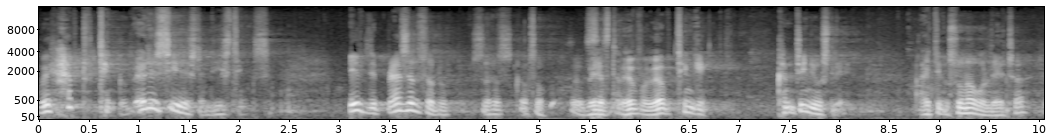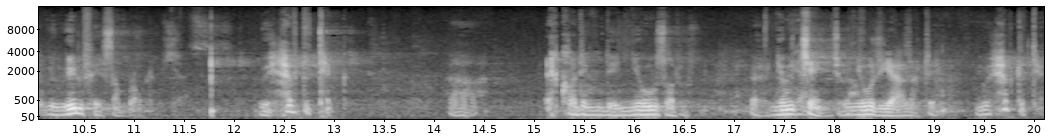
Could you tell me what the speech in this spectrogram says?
we have to think very seriously these things. If the present sort of, sort of way, of, way, of, way of thinking continuously, I think sooner or later we will face some problems. Yes. We have to think uh, according to the new sort of uh, new yeah. change, or new reality. We have to think.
